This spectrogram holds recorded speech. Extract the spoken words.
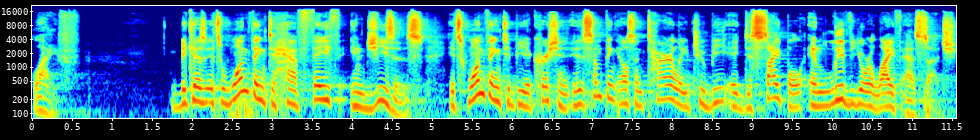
life. Because it's one thing to have faith in Jesus, it's one thing to be a Christian, it is something else entirely to be a disciple and live your life as such.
